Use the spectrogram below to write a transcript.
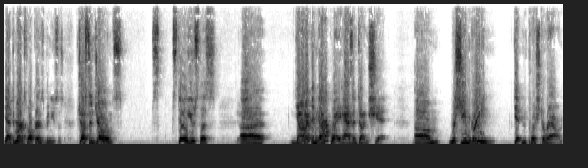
Yeah, Demarcus Walker has been useless. Justin Jones, s- still useless. Uh, Yannick Ngakoue hasn't done shit. Um, Rasheem Green getting pushed around.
